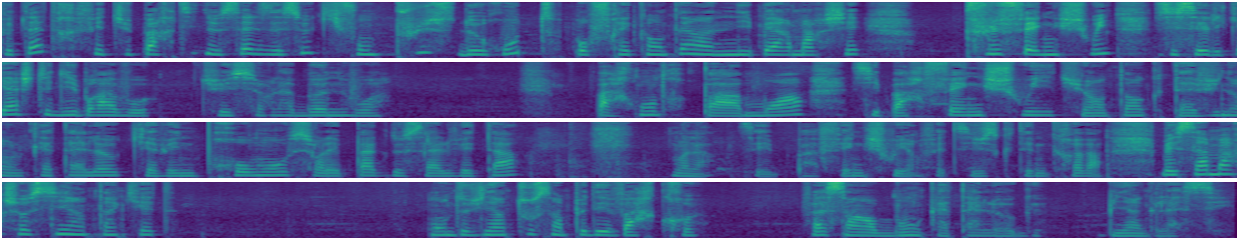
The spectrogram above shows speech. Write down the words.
Peut-être fais-tu partie de celles et ceux qui font plus de routes pour fréquenter un hypermarché plus feng shui. Si c'est le cas, je te dis bravo. Tu es sur la bonne voie. Par contre, pas à moi, si par feng shui tu entends que tu as vu dans le catalogue qu'il y avait une promo sur les packs de Salvetta, voilà, c'est pas feng shui en fait, c'est juste que t'es une crevarde. Mais ça marche aussi, hein, t'inquiète. On devient tous un peu des varcreux face à un bon catalogue bien glacé.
